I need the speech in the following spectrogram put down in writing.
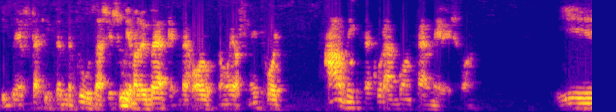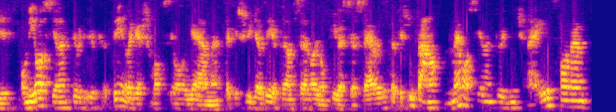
bizonyos tekintetben túlzás, és újemelő berkekben hallottam olyasmit, hogy három héttel korábban felmérés van. Ami azt jelenti, hogy ők a tényleges maximum elmentek, és ugye az értelemszer nagyon kiveszi a szervezetet, és utána nem azt jelenti, hogy nincs nehéz, hanem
